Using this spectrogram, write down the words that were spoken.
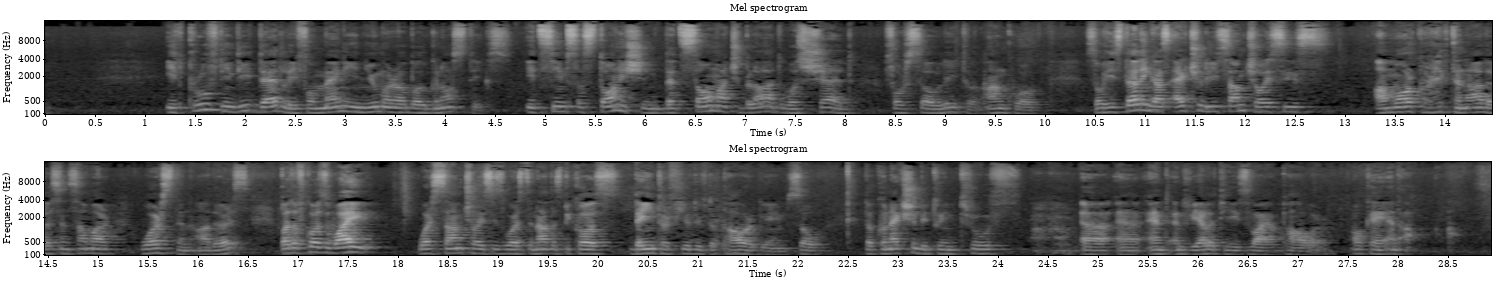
It proved indeed deadly for many innumerable Gnostics. It seems astonishing that so much blood was shed for so little. Unquote. So he's telling us actually some choices are more correct than others and some are worse than others. But of course, why were some choices worse than others? Because they interfered with the power game. So the connection between truth uh, uh, and, and reality is via power. Okay, and I,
